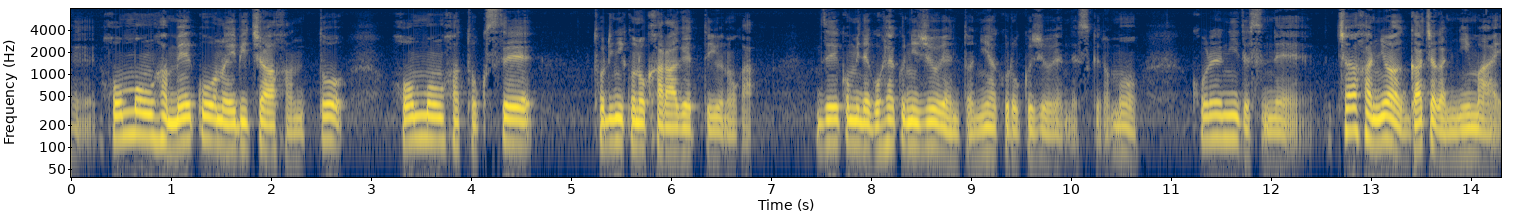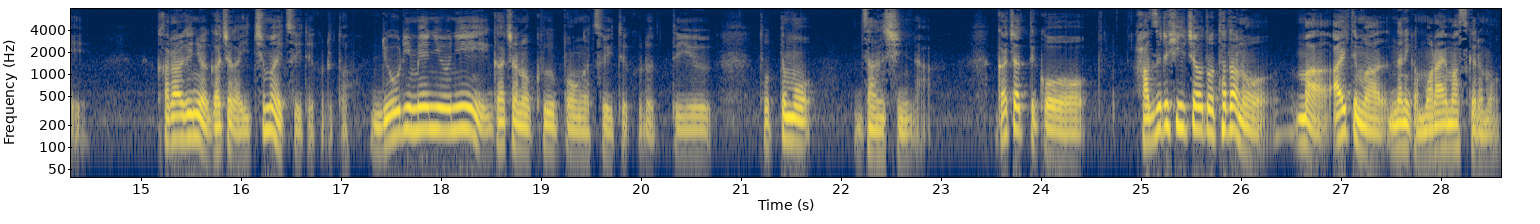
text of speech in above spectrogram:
えー、本門派名工のエビチャーハンと、本門派特製鶏肉の唐揚げっていうのが税込みで520円と260円ですけどもこれにですねチャーハンにはガチャが2枚。唐揚げにはガチャが1枚ついてくると。料理メニューにガチャのクーポンがついてくるっていうとっても斬新な。ガチャってこう外れ引いちゃうとただのまあアイテムは何かもらえますけども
